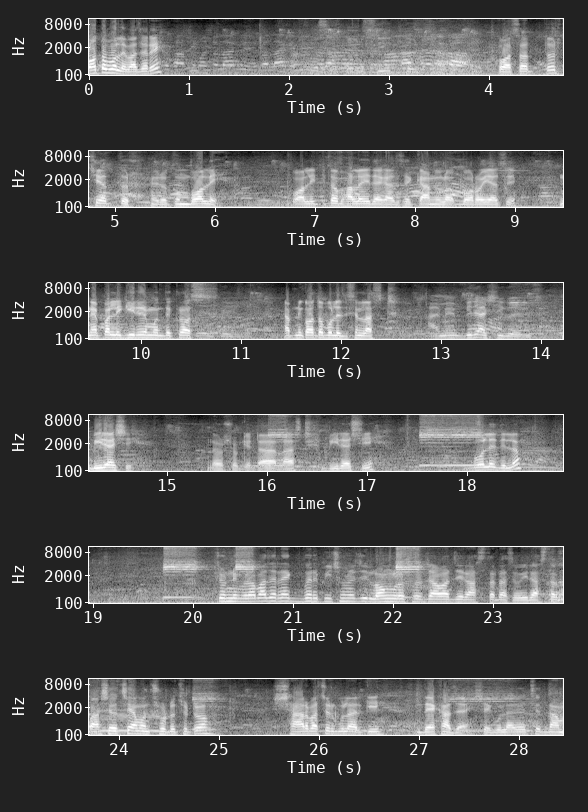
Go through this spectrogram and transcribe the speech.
কত বলে বাজারে? পঁচাত্তর ছিয়াত্তর এরকম বলে। কোয়ালিটি তো ভালোই দেখা যাচ্ছে কান বড়ই আছে। নেপালি গিরের মধ্যে ক্রস আপনি কত বলে দিচ্ছেন লাস্ট আমি বিরাশি করে দিচ্ছি বিরাশি। দর্শক এটা লাস্ট বিরাশি। বলে দিল। চণ্ডীমুড়া বাজার একবারে পিছনে যে লং লসর যাওয়ার যে রাস্তাটা আছে ওই রাস্তার পাশে হচ্ছে এমন ছোট ছোট সার বাছরগুলো আর কি দেখা যায়। সেগুলার হচ্ছে দাম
